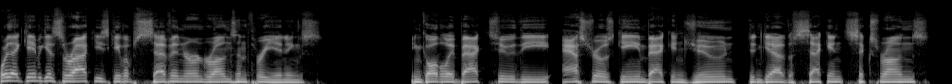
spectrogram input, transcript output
Or that game against the Rockies gave up seven earned runs in three innings. You can go all the way back to the Astros game back in June. Didn't get out of the second, six runs.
